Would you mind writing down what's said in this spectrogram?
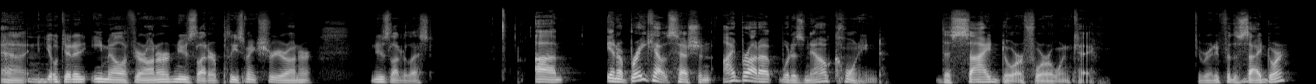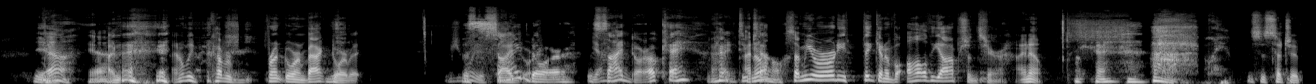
Uh, mm-hmm. You'll get an email if you're on our newsletter. Please make sure you're on our newsletter list. Um, in a breakout session, I brought up what is now coined the side door 401k. You ready for the side door? Yeah, yeah. I, I know we covered front door and back door, but the side, side door. door. The yeah. side door. Okay. All right. I know tell. some of you are already thinking of all the options here. I know. Okay. ah, boy, this is such an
